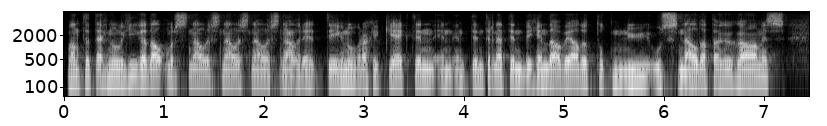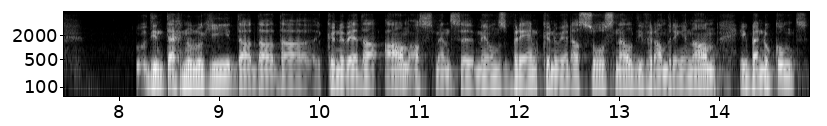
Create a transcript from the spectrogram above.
Want de technologie gaat altijd maar sneller, sneller, sneller, sneller. Hè? Tegenover dat je kijkt in, in, in het internet in het begin dat we hadden, tot nu, hoe snel dat, dat gegaan is. Die technologie, dat, dat, dat, kunnen wij dat aan als mensen met ons brein? Kunnen wij dat zo snel, die veranderingen aan? Ik ben ook ont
